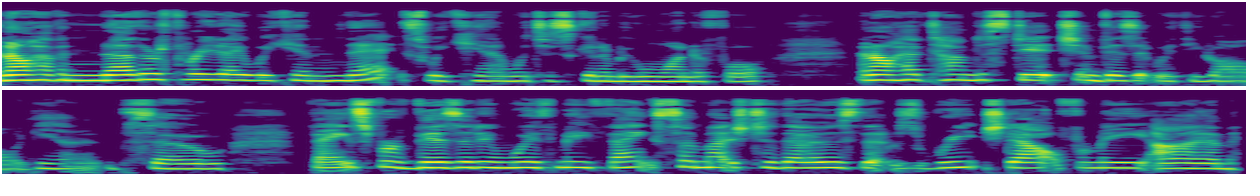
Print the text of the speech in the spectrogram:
and I'll have another three-day weekend next weekend, which is going to be wonderful and I'll have time to stitch and visit with you all again. So thanks for visiting with me. Thanks so much to those that reached out for me. I am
